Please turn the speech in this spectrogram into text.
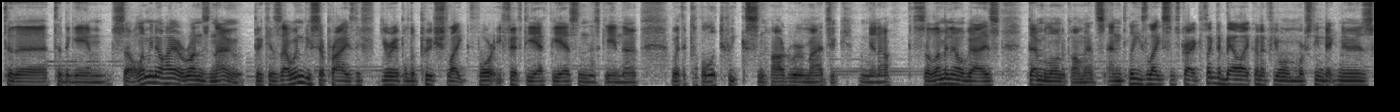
to the to the game. So let me know how it runs now because I wouldn't be surprised if you're able to push like 40, 50 FPS in this game now with a couple of tweaks and hardware magic, you know. So let me know guys down below in the comments and please like, subscribe, click the bell icon if you want more Steam Deck news.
